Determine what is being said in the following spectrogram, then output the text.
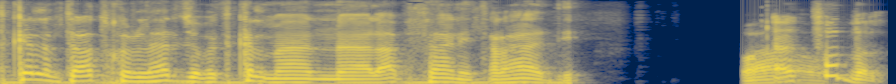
تتكلم ترى أدخل الهرجة بتكلم عن ألعاب ثانية ترى عادي. واو. تفضل.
